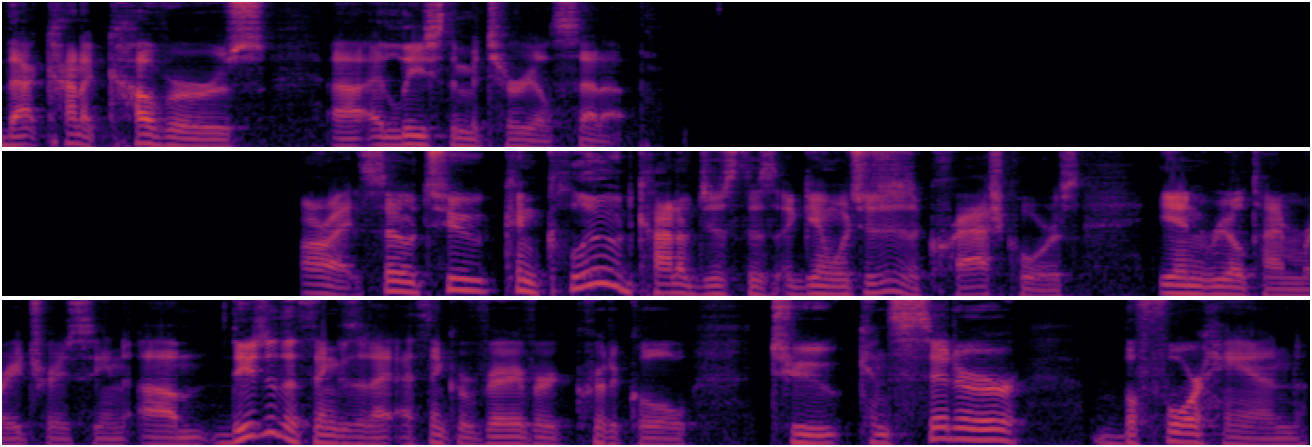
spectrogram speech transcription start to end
that kind of covers uh, at least the material setup. All right, so to conclude, kind of just this again, which is just a crash course in real time ray tracing, um, these are the things that I, I, think are very, very critical to consider beforehand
